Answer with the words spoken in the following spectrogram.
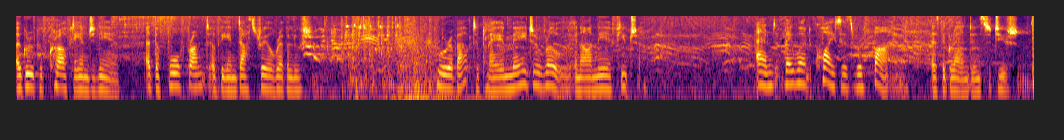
A group of crafty engineers at the forefront of the Industrial Revolution, who were about to play a major role in our near future. And they weren't quite as refined as the grand institutions.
